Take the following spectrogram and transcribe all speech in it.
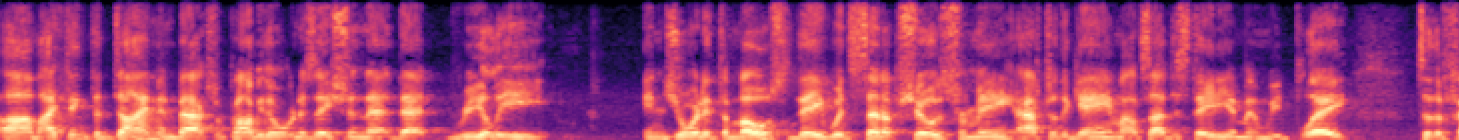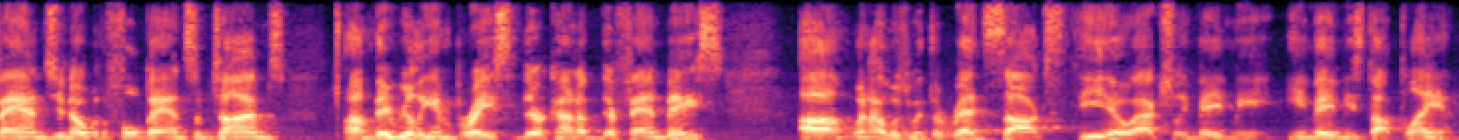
Um, I think the Diamondbacks were probably the organization that that really enjoyed it the most. They would set up shows for me after the game outside the stadium, and we'd play to the fans, you know, with a full band sometimes. Um, they really embraced their kind of their fan base. Um, when I was with the Red Sox, Theo actually made me he made me stop playing.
